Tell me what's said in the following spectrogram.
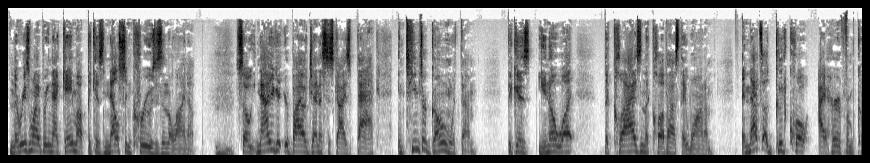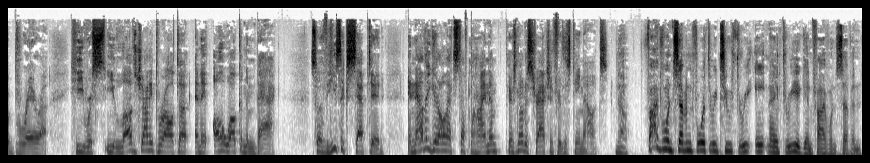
And the reason why I bring that game up because Nelson Cruz is in the lineup. So now you get your biogenesis guys back, and teams are going with them because you know what? The Clydes in the clubhouse, they want them. And that's a good quote I heard from Cabrera. He res- he loves Jhonny Peralta, and they all welcomed him back. So he's accepted, and now they get all that stuff behind him, there's no distraction for this team, Alex. No. 517 432 3893. Again, 517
